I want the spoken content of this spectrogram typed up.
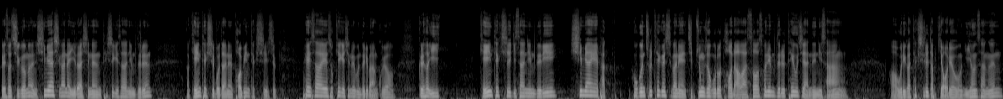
그래서 지금은 심야 시간에 일하시는 택시 기사님들은 어, 개인 택시보다는 법인 택시 즉 회사에 속해 계시는 분들이 많고요. 그래서 이 개인 택시 기사님들이 심야에 박, 혹은 출퇴근 시간에 집중적으로 더 나와서 손님들을 태우지 않는 이상 어, 우리가 택시를 잡기 어려운 이 현상은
